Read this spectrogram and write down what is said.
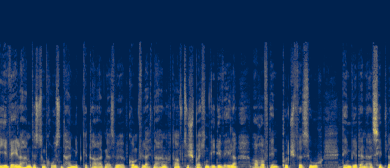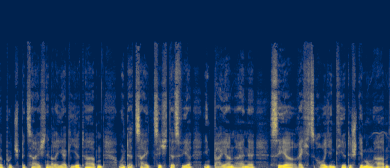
Die Wähler haben das zum großen Teil mitgetragen. Also wir kommen vielleicht nachher noch darauf zu sprechen, wie die Wähler auch auf den Putschversuch, den wir dann als Hitlerputsch bezeichnen, reagiert haben. Und da zeigt sich, dass wir in Bayern eine sehr rechtsorientierte Stimmung haben.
